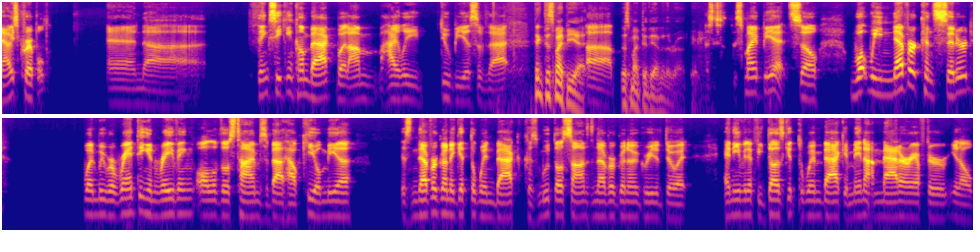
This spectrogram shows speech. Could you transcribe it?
Now he's crippled and uh, thinks he can come back, but I'm highly dubious of that. I think this might be it. Uh, this might be the end of the road here. this, this might be it. So, what we never considered when we were ranting and raving all of those times about how Kiyomiya is never going to get the win back because Muto San's never going to agree to do it. And even if he does get the win back, it may not matter after, you know,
